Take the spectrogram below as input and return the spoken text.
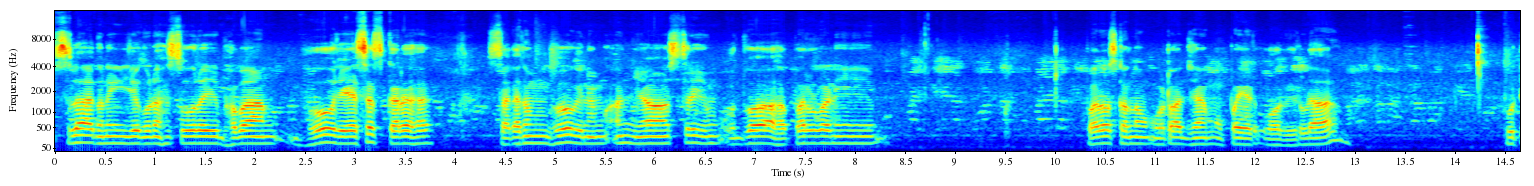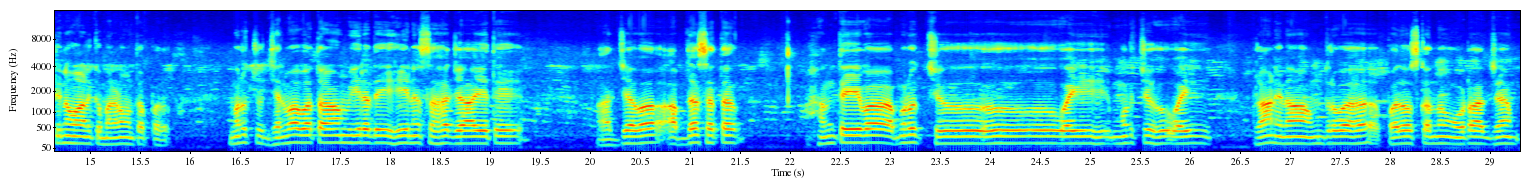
శ్లాఘనీయ గుణ సూరై భవాన్ భోజేసస్కర సగతం భోగినం అన్యాశ్రయం ఉద్వాహ పర్వణి. పదవస్కందం ఒకటో అధ్యాయం ముప్పై ఏడు. ఓ వీరుడా పుట్టిన వానికి మరణం తప్పదు. మరచు జన్మవతాం వీరదేహేన సహజాయతే. అర్జవ అబ్దసత హంతేవా మృత్యు వై మృత్యు వై ప్రాణినాం ధ్రువ. పదవ స్కందం ఒకటో అధ్యాయం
